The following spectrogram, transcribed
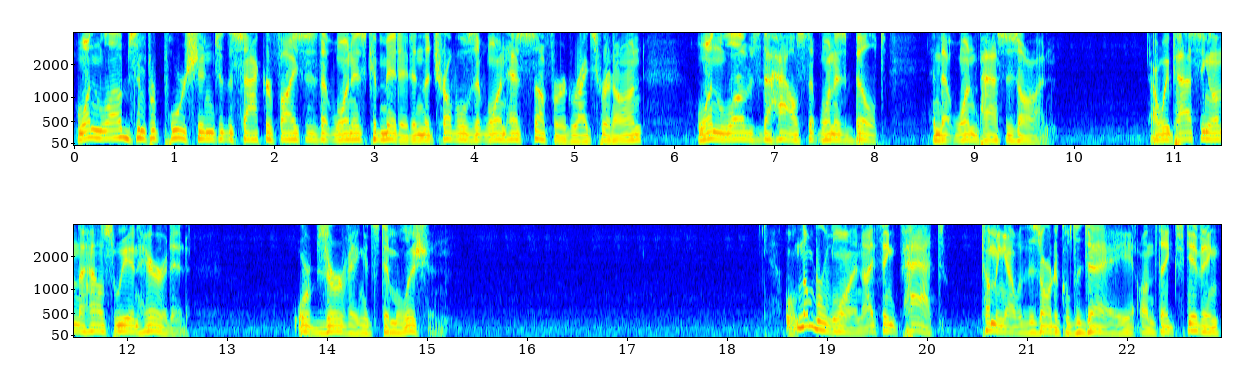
One loves in proportion to the sacrifices that one has committed and the troubles that one has suffered, writes Renan. One loves the house that one has built and that one passes on. Are we passing on the house we inherited? Or observing its demolition? Well, number one, I think Pat, coming out with this article today on Thanksgiving,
